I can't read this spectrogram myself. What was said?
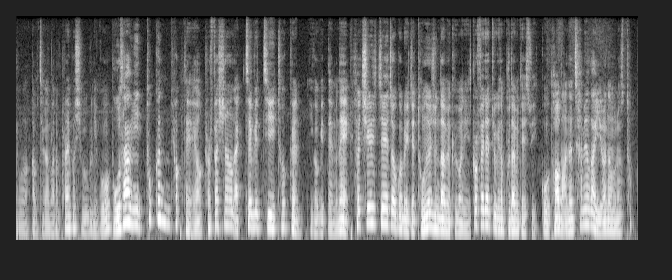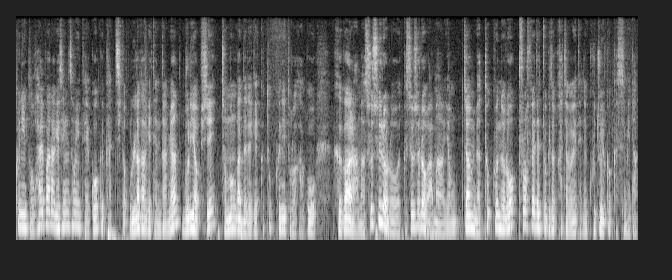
이건 아까 제가 말한 프라이버시 부분이고 보상이 토큰 형태예요. Professional Activity Token 이거기 때문에 실질적으로 이제 돈을 준다면 그건 이제 Profede 쪽에서 부담이 될 수 있고 더 많은 참여가 일어남으로써 토큰이 더 활발하게 생성이 되고 그 가치가 올라가게 된다면 무리 없이 전문가들에게 그 토큰이 돌아가고 그걸 아마 수수료로 그 수수료가 아마 0. 몇 토큰으로 Profede 쪽에서 가져가게 되는 구조일 것 같습니다.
